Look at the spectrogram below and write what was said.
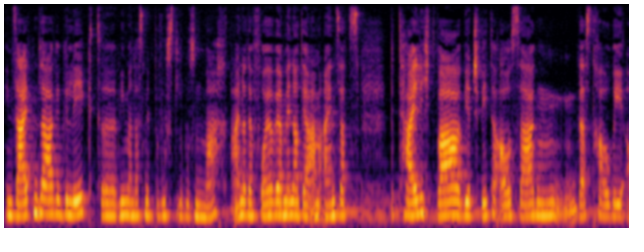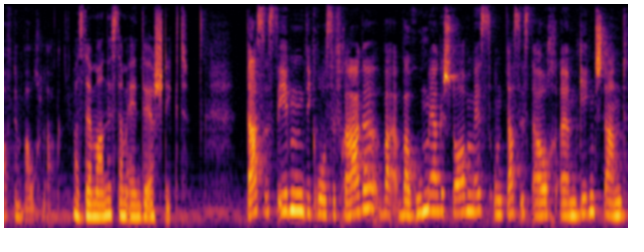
in Seitenlage gelegt, äh, wie man das mit Bewusstlosen macht. Einer der Feuerwehrmänner, der am Einsatz beteiligt war, wird später aussagen, dass Traoré auf dem Bauch lag. Also der Mann ist am Ende erstickt. Das ist eben die große Frage, warum er gestorben ist. Und das ist auch ähm, Gegenstand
